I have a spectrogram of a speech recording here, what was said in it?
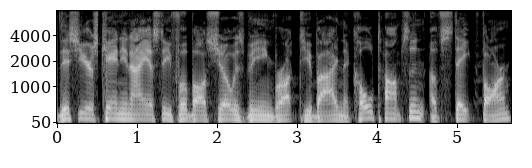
This year's Canyon ISD football show is being brought to you by Nichole Thompson of State Farm.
